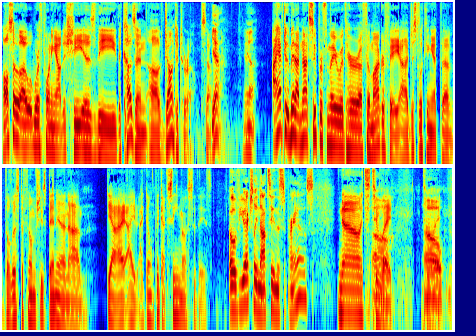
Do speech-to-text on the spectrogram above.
Also, uh, worth pointing out that she is the the cousin of John Turturro. So Yeah, yeah. I have to admit, I'm not super familiar with her uh, filmography. Uh, just looking at the the list of films she's been in, um, yeah, I, I, I don't think I've seen most of these. Oh, have you actually not seen The Sopranos? No, it's too Oh. late. Too oh, late.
